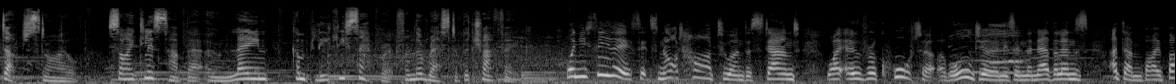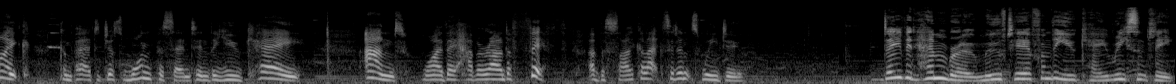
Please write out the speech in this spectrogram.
Dutch style. Cyclists have their own lane, completely separate from the rest of the traffic. When you see this, it's not hard to understand why over a quarter of all journeys in the Netherlands are done by bike, compared to just 1% in the UK, and why they have around a fifth of the cycle accidents we do. David Hembrow moved here from the UK recently.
